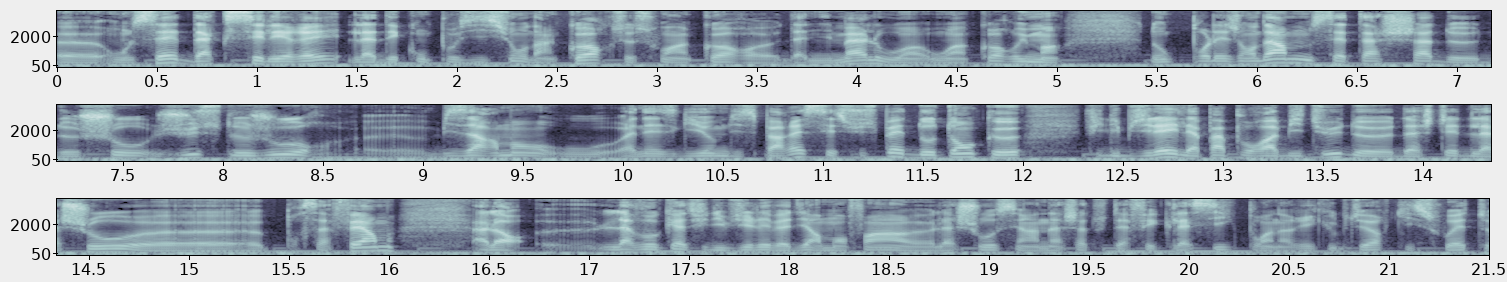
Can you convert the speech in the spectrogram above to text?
euh, on le sait, d'accélérer la décomposition d'un corps, que ce soit un corps d'animal ou, un corps humain. Donc pour les gendarmes, cet achat de chaux juste le jour, euh, bizarrement, où Annès Guillaume disparaît, c'est suspect, d'autant que Philippe Gillet, il n'a pas pour habitude d'acheter de la chaux euh, pour sa ferme. Alors, euh, l'avocat de Philippe Gillet va dire, mais enfin, la chose, c'est un achat tout à fait classique pour un agriculteur qui souhaite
